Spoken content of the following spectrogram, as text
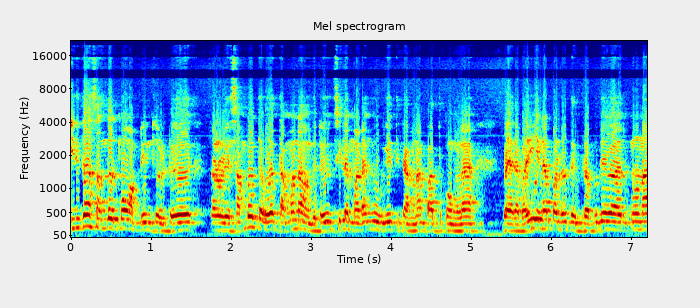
இதுதான் சந்தர்ப்பம் அப்படின்னு சொல்லிட்டு தன்னுடைய சம்பளத்தை கூட தமன்னா வந்துட்டு சில மடங்கு உயர்த்திட்டாங்கன்னா பாத்துக்கோங்களேன் வேற வழி என்ன பண்றது? பிரபுதேவா இருக்கணும்னா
